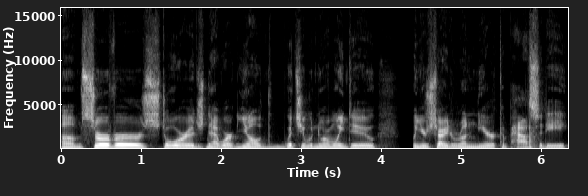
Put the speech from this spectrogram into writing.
um, servers, storage, network, you know, what you would normally do when you're starting to run near capacity.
